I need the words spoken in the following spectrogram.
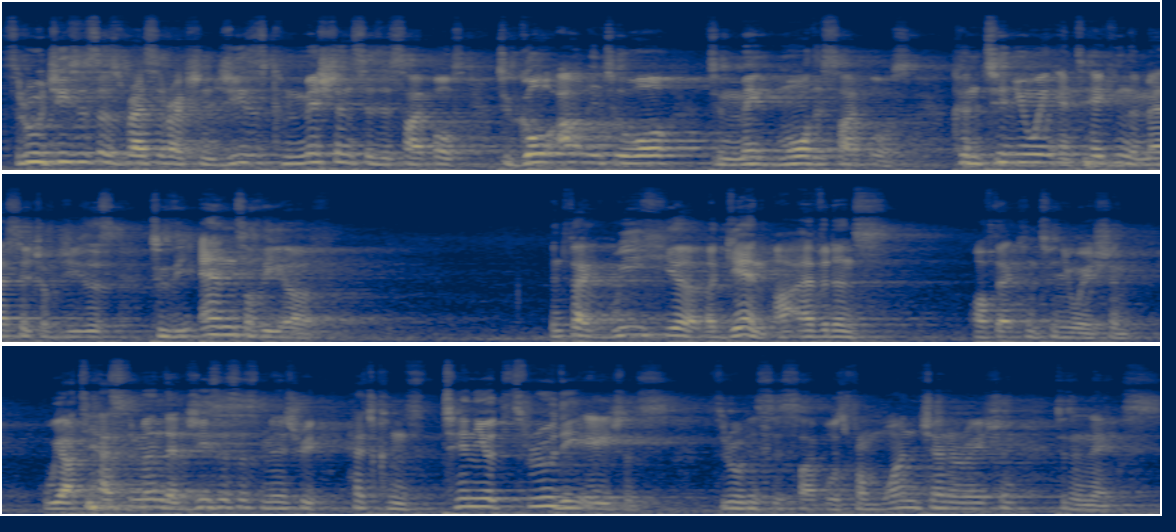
Through Jesus' resurrection, Jesus commissions his disciples to go out into the world to make more disciples, continuing and taking the message of Jesus to the ends of the earth. In fact, we here again are evidence of that continuation. We are testament that Jesus' ministry has continued through the ages, through his disciples, from one generation to the next.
